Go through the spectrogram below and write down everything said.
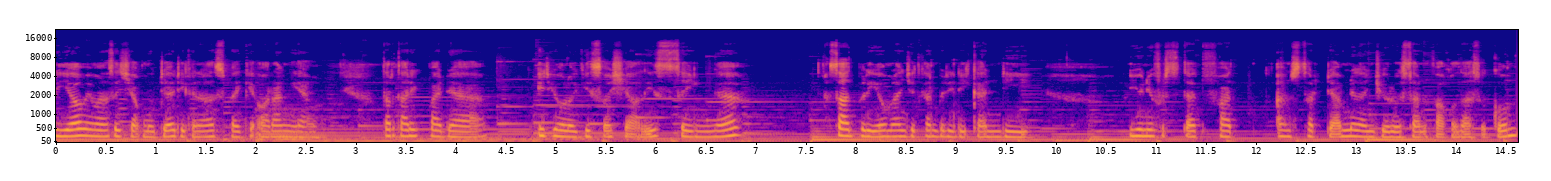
Beliau memang sejak muda dikenal sebagai orang yang tertarik pada ideologi sosialis sehingga saat beliau melanjutkan pendidikan di Universitas Vat Amsterdam dengan jurusan Fakultas Hukum,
